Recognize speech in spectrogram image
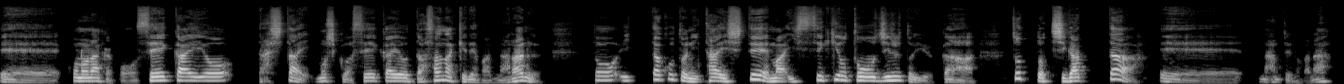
えー、このなんかこう正解を出したい、もしくは正解を出さなければならぬといったことに対して、まあ一石を投じるというか、ちょっと違った、たえー、なんていうのかな、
